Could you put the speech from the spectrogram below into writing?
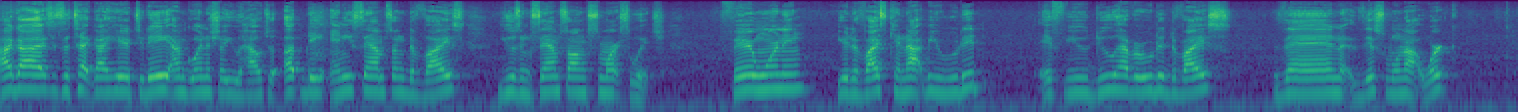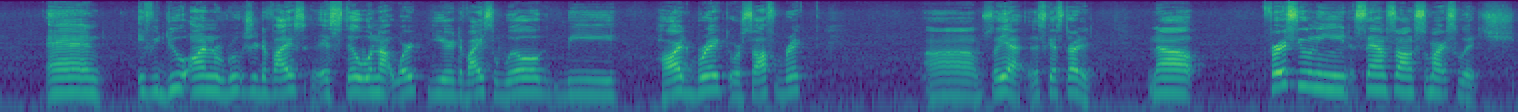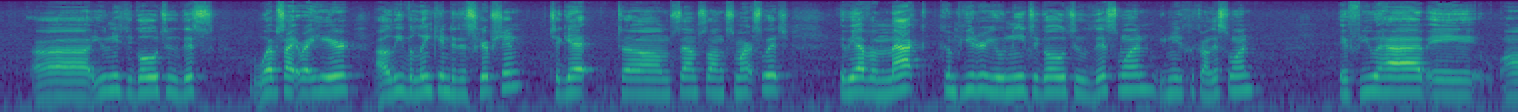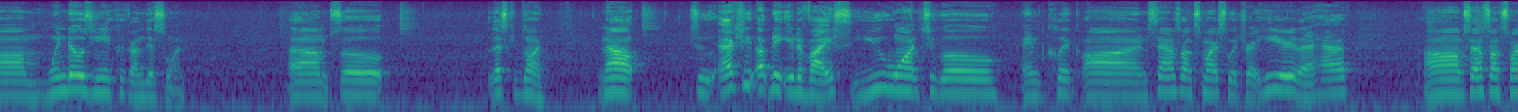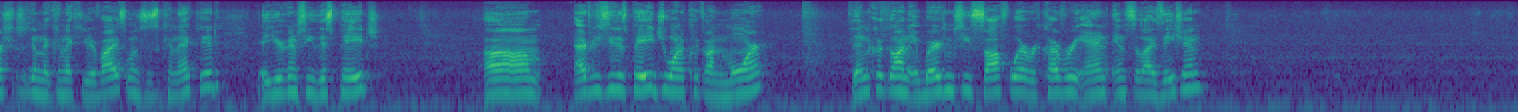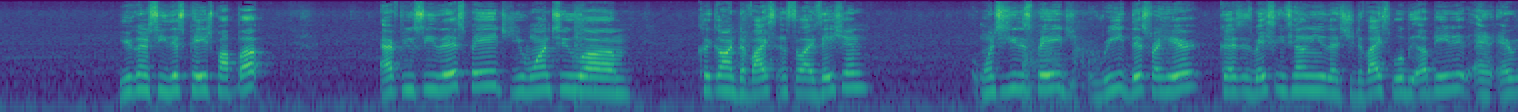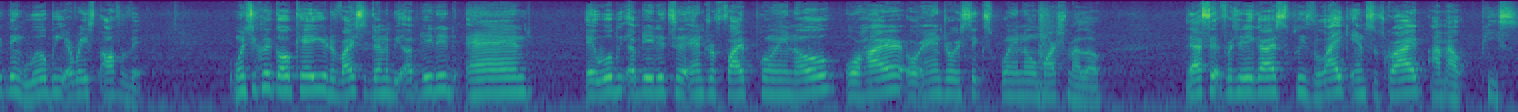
Hi guys, it's the Tech Guy here. Today I'm going to show you how to update any Samsung device using Samsung Smart Switch. Fair warning, your device cannot be rooted. If you do have a rooted device, then this will not work. And if you do unroot your device, it still will not work. Your device will be hard bricked or soft bricked. Um, so yeah, let's get started. Now, First, you'll need Samsung Smart Switch. Uh, you need to go to this website right here. I'll leave a link in the description to get to um, Samsung Smart Switch. If you have a Mac computer, you'll need to go to this one. You need to click on this one. If you have a um, Windows, you need to click on this one. Um, so let's keep going. Now, to actually update your device, you want to go and click on Samsung Smart Switch right here that I have. Um, Samsung Smart Switch is going to connect to your device. Once it's connected, eh, you're going to see this page. Um, after you see this page, you want to click on More. Then click on Emergency Software Recovery and Installation. You're going to see this page pop up. After you see this page, you want to um, click on Device Installation once you see this page, read this right here because it's basically telling you that your device will be updated and everything will be erased off of it. Once you click OK, your device is going to be updated and it will be updated to Android 5.0 or higher or Android 6.0 Marshmallow. That's it for today, guys. Please like and subscribe. I'm out. Peace.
